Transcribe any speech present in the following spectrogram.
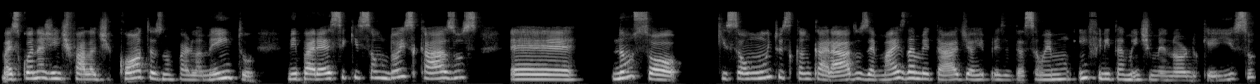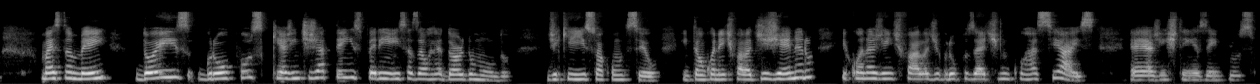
Mas quando a gente fala de cotas no parlamento, me parece que são dois casos, é, não só que são muito escancarados, é mais da metade, a representação é infinitamente menor do que isso, mas também dois grupos que a gente já tem experiências ao redor do mundo de que isso aconteceu. Então, quando a gente fala de gênero e quando a gente fala de grupos étnico-raciais, é, a gente tem exemplos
